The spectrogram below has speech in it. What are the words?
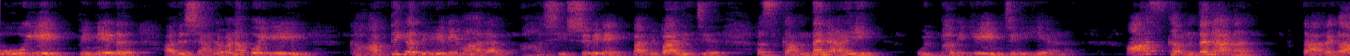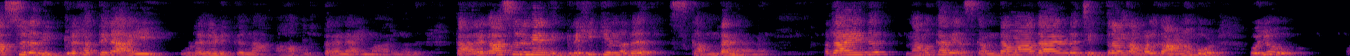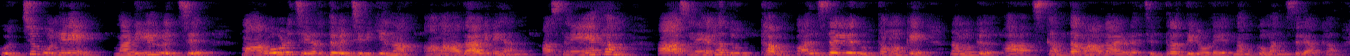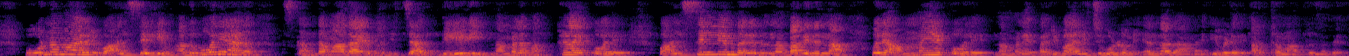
പോവുകയും പിന്നീട് അത് ശരവണ പൊയ്കയിൽ കാർത്തിക ദേവിമാരാൽ ആ ശിശുവിനെ പരിപാലിച്ച് സ്കന്ദനായി ഉത്ഭവിക്കുകയും ചെയ്യുകയാണ്. ആ സ്കന്ദനാണ് താരകാസുര നിഗ്രഹത്തിനായി ഉടലെടുക്കുന്ന ആ പുത്രനായി മാറുന്നത്. തരകാസുരനെ നിഗ്രഹിക്കുന്നത് സ്കന്ദനാണ്. അതായത് നമുക്കറിയാം സ്കന്ദമാതായുടെ ചിത്രം നമ്മൾ കാണുമ്പോൾ ഒരു കൊച്ചു കുഞ്ഞിനെ മടിയിൽ വെച്ച് മാറോട് ചേർത്ത് വെച്ചിരിക്കുന്ന ആ മാതാവിനെയാണ്. ആ സ്നേഹം ആ സ്നേഹദുഗ്ധം വാത്സല്യ ദുഗ്ധമൊക്കെ നമുക്ക് ആ സ്കന്ധമാതായുടെ ചിത്രത്തിലൂടെ നമുക്ക് മനസ്സിലാക്കാം. പൂർണമായ ഒരു വാത്സല്യം. അതുപോലെയാണ് സ്കന്ധമാതായ ഭജിച്ചാൽ ദേവി നമ്മളെ മക്കളെ പോലെ വാത്സല്യം പകരുന്ന പകരുന്ന ഒരു അമ്മയെ പോലെ നമ്മളെ പരിപാലിച്ചു കൊള്ളും എന്നതാണ് ഇവിടെ അർത്ഥമാക്കുന്നത്.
